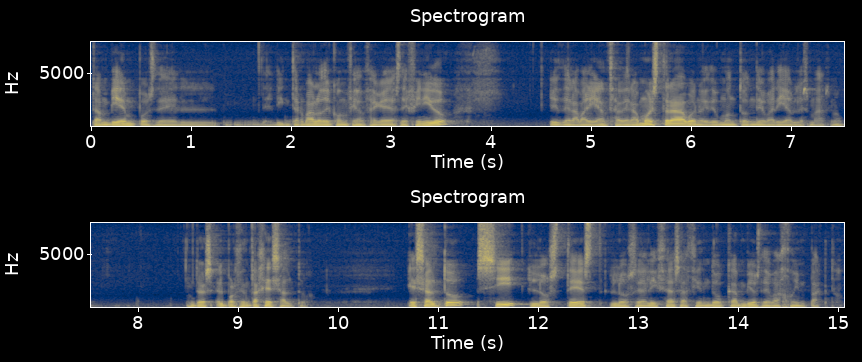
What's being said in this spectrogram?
también pues, del, intervalo de confianza que hayas definido y de la varianza de la muestra, bueno, y de un montón de variables más, ¿no? Entonces, el porcentaje es alto. Es alto si los test los realizas haciendo cambios de bajo impacto.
